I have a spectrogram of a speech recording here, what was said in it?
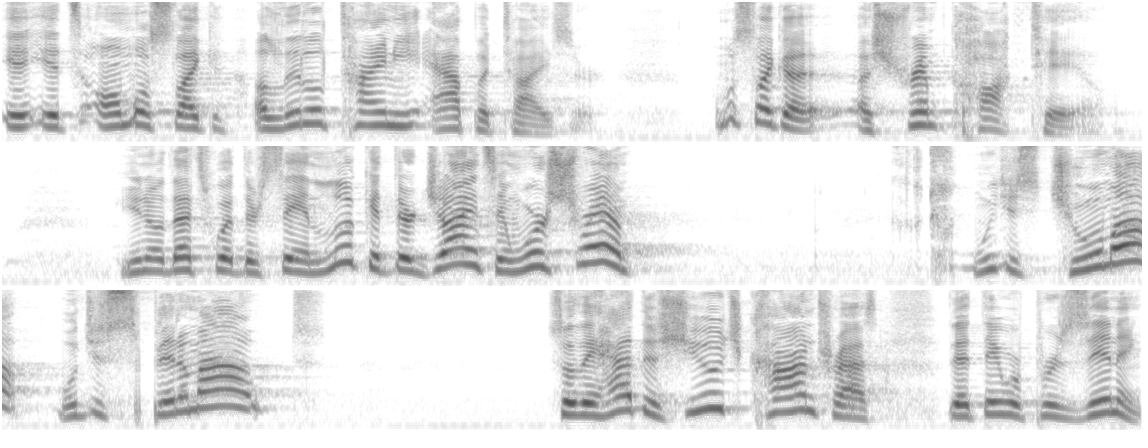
it, it's almost like a little tiny appetizer, almost like a, a shrimp cocktail. You know, that's what they're saying. Look at their giants, and we're shrimp. We just chew them up. We'll just spit them out. So they had this huge contrast that they were presenting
